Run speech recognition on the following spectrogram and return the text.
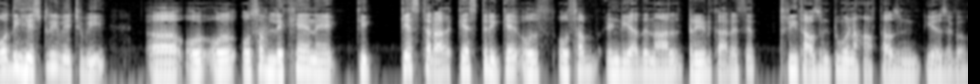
ਉਹਦੀ ਹਿਸਟਰੀ ਵਿੱਚ ਵੀ ਉਹ ਉਹ ਸਭ ਲਿਖੇ ਨੇ ਕਿ ਕਿਸ ਤਰ੍ਹਾਂ, ਕਿਸ ਤਰੀਕੇ ਉਹ ਉਹ ਸਭ ਇੰਡੀਆ ਦੇ ਨਾਲ ਟ੍ਰੇਡ ਕਰ ਰਹੇ ਸੀ 3000 2500 ਇਅਰਸ ਅਗੋ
